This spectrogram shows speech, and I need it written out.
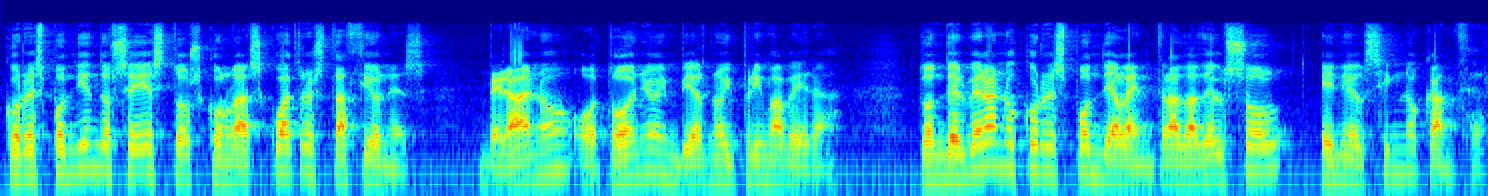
correspondiéndose estos con las cuatro estaciones, verano, otoño, invierno y primavera, donde el verano corresponde a la entrada del sol en el signo cáncer.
